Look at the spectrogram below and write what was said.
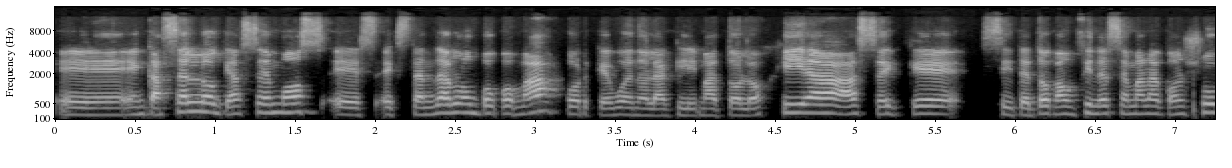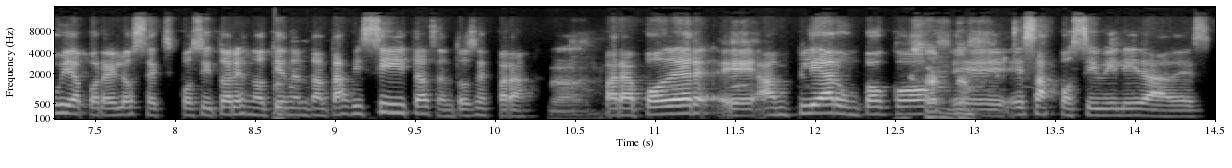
Eh, en Casel lo que hacemos es extenderlo un poco más porque, bueno, la climatología hace que si te toca un fin de semana con lluvia, por ahí los expositores no tienen tantas visitas, entonces para, claro. para poder eh, ampliar un poco eh, esas posibilidades.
